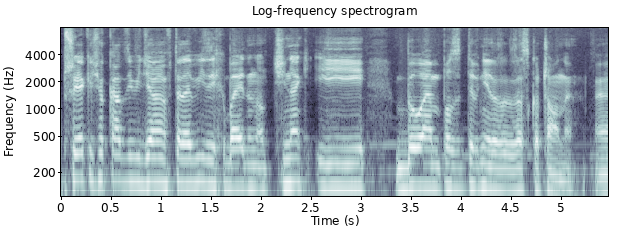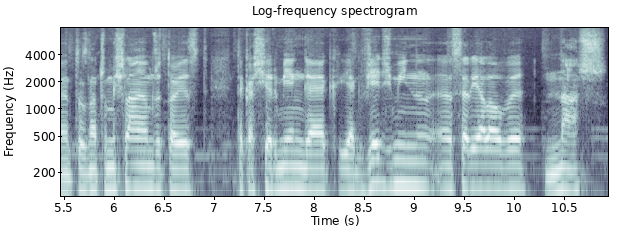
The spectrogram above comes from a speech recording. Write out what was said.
przy jakiejś okazji widziałem w telewizji chyba jeden odcinek i byłem pozytywnie zaskoczony. E, to znaczy, myślałem, że to jest taka siermięga jak, jak Wiedźmin e, serialowy, nasz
